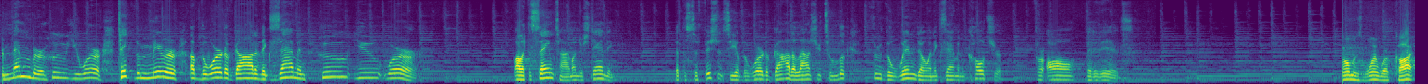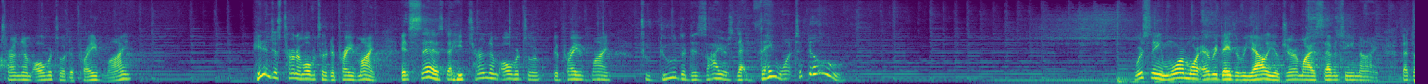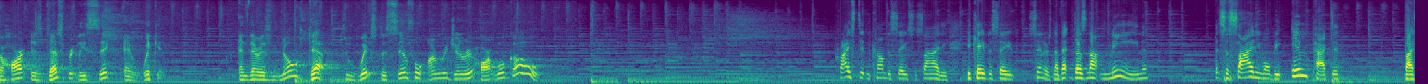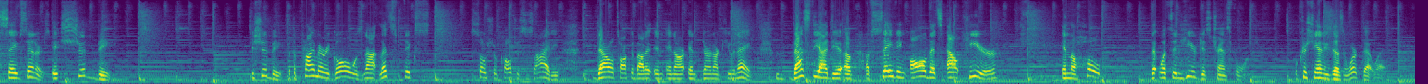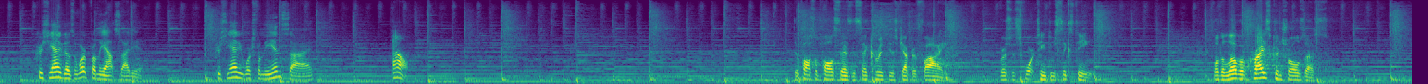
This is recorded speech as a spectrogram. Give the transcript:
Remember who you were. Take the mirror of the Word of God and examine who you were. While at the same time understanding that the sufficiency of the Word of God allows you to look through the window and examine culture for all that it is. Romans 1, where God turned them over to a depraved mind. He didn't just turn them over to a depraved mind. It says that he turned them over to a depraved mind to do the desires that they want to do. We're seeing more and more every day the reality of Jeremiah 17 9, that the heart is desperately sick and wicked and there is no depth to which the sinful, unregenerate heart will go. Christ didn't come to save society, He came to save sinners. Now, that does not mean that society won't be impacted by saved sinners. It should be. It should be. But the primary goal was not let's fix social culture society. Daryl talked about it in, in our, in, during our Q&A. That's the idea of, of saving all that's out here in the hope that what's in here gets transformed. Well, Christianity doesn't work that way. Christianity doesn't work from the outside in. Christianity works from the inside out. The Apostle Paul says in 2 Corinthians chapter 5, verses 14 through 16. For the love of Christ controls us,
